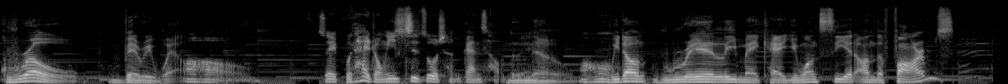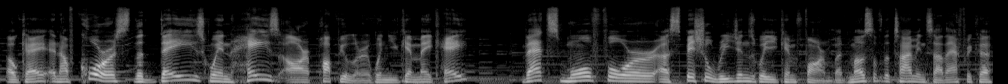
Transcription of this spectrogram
grow very well. 哦，所以不太容易制作成干草堆。 No. Oh. We don't really make hay. You won't see it on the farms. Okay. And of course, the days when hays are popular, when you can make hay, that's more for uh, special regions where you can farm. But most of the time in South Africa,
